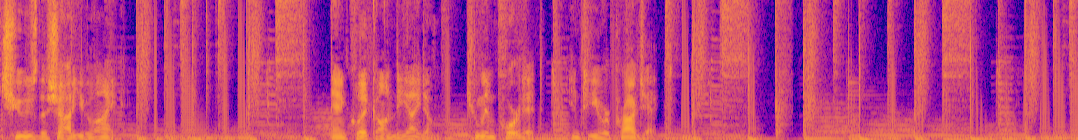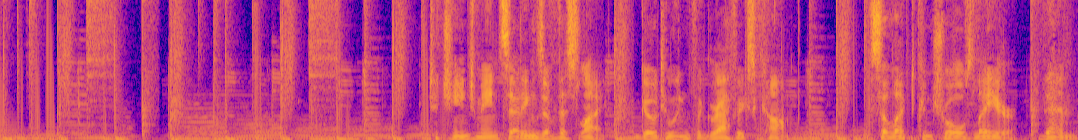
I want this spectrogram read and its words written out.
Choose the shot you like. And click on the item, to import it into your project. To change main settings of the slide, go to Infographics Comp. Select Controls layer, then,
